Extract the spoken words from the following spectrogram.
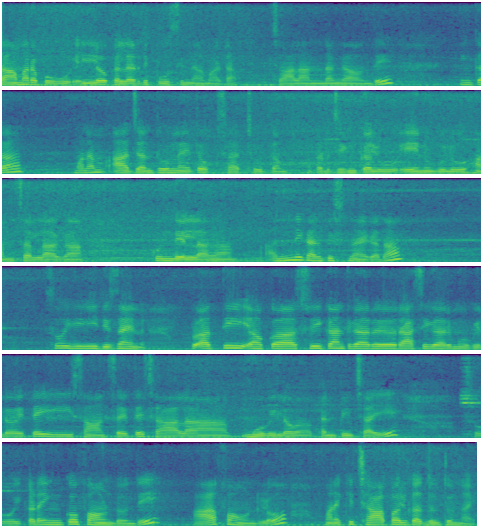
తామర పువ్వు ఎల్లో కలర్ది పూసిందనమాట చాలా అందంగా ఉంది. ఇంకా మనం ఆ జంతువులను అయితే ఒకసారి చూద్దాం. అక్కడ జింకలు ఏనుగులు హంసల్లాగా కుందేల్లాగా అన్నీ కనిపిస్తున్నాయి కదా. సో ఈ డిజైన్ ప్రతి ఒక శ్రీకాంత్ గారు రాశి గారి మూవీలో అయితే ఈ సాంగ్స్ అయితే చాలా మూవీలో కనిపించాయి. సో ఇక్కడ ఇంకో ఫౌండ్ ఉంది. ఆ ఫౌండ్లో మనకి చేపలు కదులుతున్నాయి.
